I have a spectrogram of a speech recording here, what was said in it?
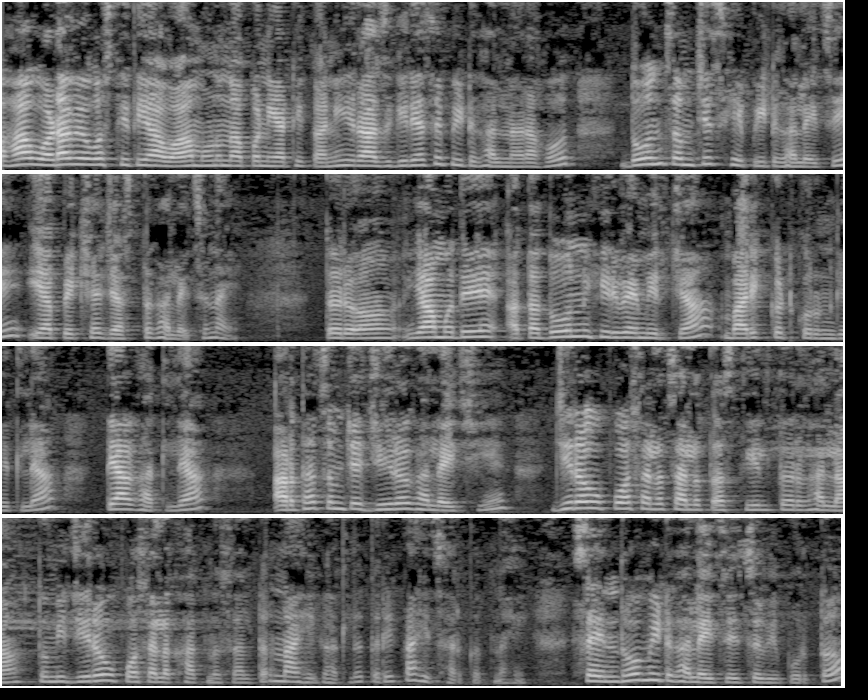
हा वडा व्यवस्थित यावा म्हणून आपण या ठिकाणी राजगिऱ्याचे पीठ घालणार आहोत. दोन चमचेच हे पीठ घालायचे. यापेक्षा जास्त घालायचं नाही. तर यामध्ये आता दोन हिरव्या मिरच्या बारीक कट करून घेतल्या. त्या घातल्या. अर्धा चमचा जिरं घालायची. जिरं उपवासाला चालत असतील तर घाला. तुम्ही जिरं उपवासाला खात नसाल तर नाही घातलं तरी काहीच हरकत नाही. सेंधो मीठ घालायचे चवीपुरतं.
